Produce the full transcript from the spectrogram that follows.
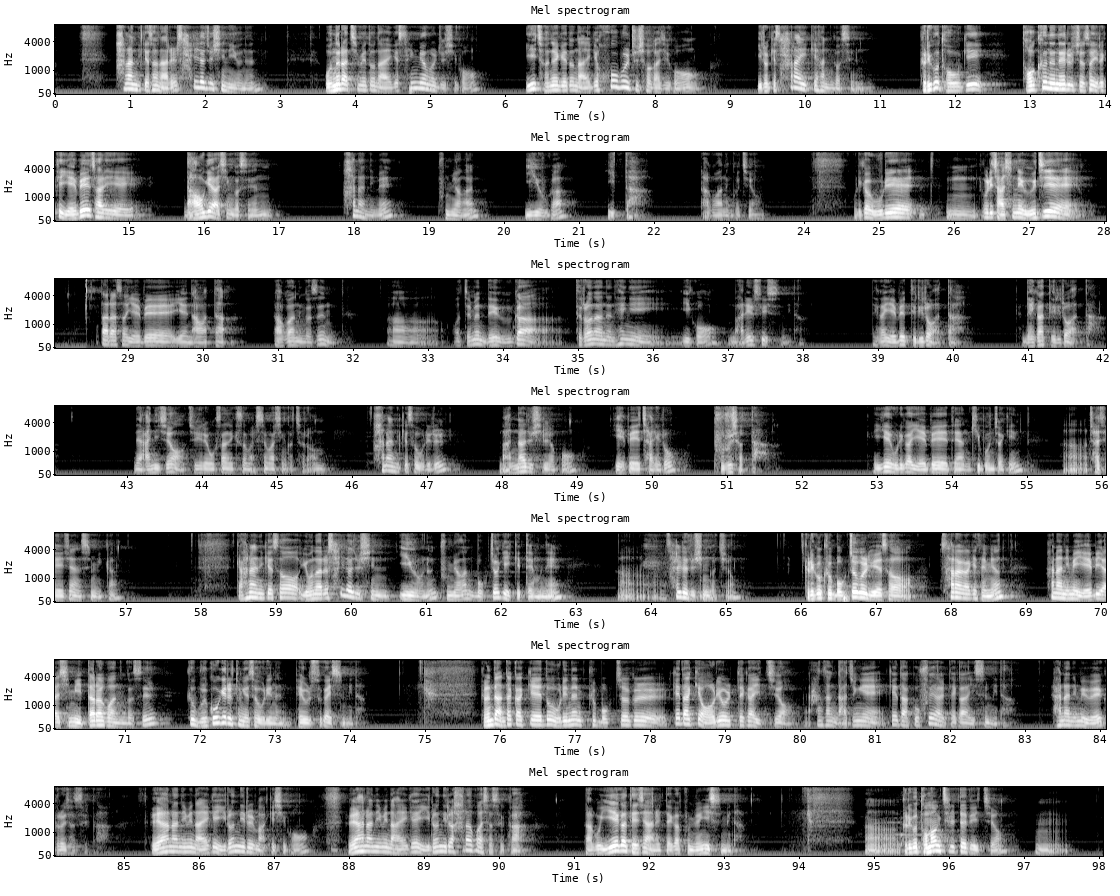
하나님께서 나를 살려주신 이유는 오늘 아침에도 나에게 생명을 주시고 이 저녁에도 나에게 호흡을 주셔가지고 이렇게 살아있게 한 것은 그리고 더욱이 더 큰 은혜를 주셔서 이렇게 예배 자리에 나오게 하신 것은 하나님의 분명한 이유가 있다 라고 하는 거죠. 우리가 우리의 음, 우리 자신의 의지에 따라서 예배에 나왔다 라고 하는 것은 어, 어쩌면 내 의가 드러나는 행위이고 말일 수 있습니다. 내가 예배 드리러 왔다. 내가 드리러 왔다. 네, 아니죠. 주일에 목사님께서 말씀하신 것처럼 하나님께서 우리를 만나 주시려고 예배의 자리로 부르셨다. 이게 우리가 예배에 대한 기본적인 어, 자세이지 않습니까? 그러니까 하나님께서 요나를 살려주신 이유는 분명한 목적이 있기 때문에 어, 살려주신 거죠. 그리고 그 목적을 위해서 살아가게 되면 하나님의 예비하심이 있다라고 하는 것을 그 물고기를 통해서 우리는 배울 수가 있습니다. 그런데 안타깝게도 우리는 그 목적을 깨닫기 어려울 때가 있죠. 항상 나중에 깨닫고 후회할 때가 있습니다. 하나님이 왜 그러셨을까? 왜 하나님이 나에게 이런 일을 맡기시고 왜 하나님이 나에게 이런 일을 하라고 하셨을까? 라고 이해가 되지 않을 때가 분명히 있습니다. 어, 그리고 도망칠 때도 있죠. 음,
